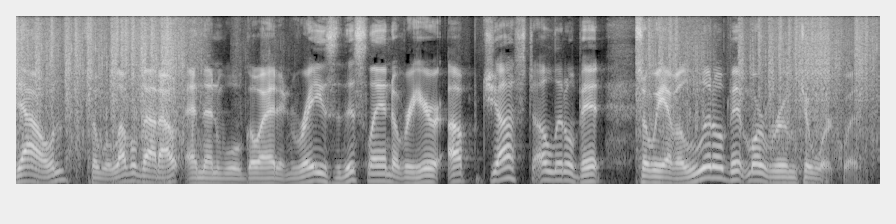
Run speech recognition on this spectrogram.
down. So we'll level that out, and then we'll go ahead and raise this land over here up just a little bit. So we have a little bit more room to work with.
